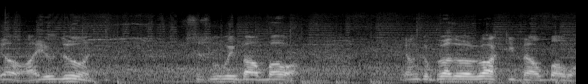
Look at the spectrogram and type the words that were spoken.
Yo, how you doing? This is Louis Balboa, younger brother of Rocky Balboa.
